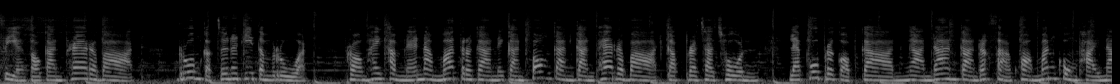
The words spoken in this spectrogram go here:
เสี่ยงต่อการแพร่ระบาด ร่วมกับเจ้าหน้าที่ตำรวจ พร้อมให้คำแนะนำมาตรการในการป้องกันการแพร่ระบาดกับประชาชน และผู้ประกอบการงานด้านการรักษาความมั่นคงภายใน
